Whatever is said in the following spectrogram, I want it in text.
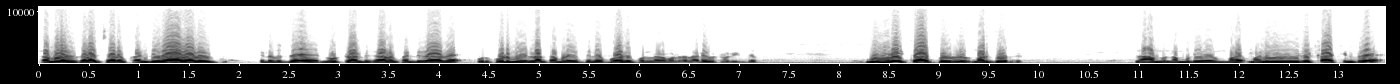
தமிழக கலாச்சாரம் கண்டிராத அளவுக்கு. கிட்டத்தட்ட நூற்றாண்டு காலம் கண்டிராத ஒரு கொடுமையெல்லாம் தமிழகத்திலே போதைப்பொருள் நடைமுறை நடைபெற்று வருகின்றது. உயிரை காப்பவர்கள் மருத்துவர்கள். நாம் நம்முடைய ம- மனித உயிரை காக்கின்ற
